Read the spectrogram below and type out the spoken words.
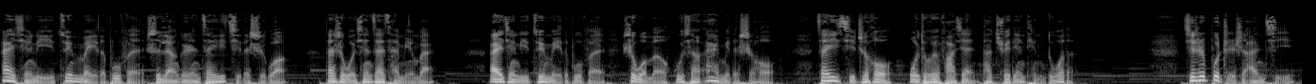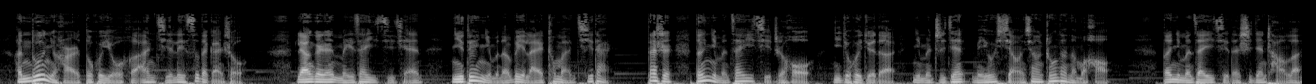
爱情里最美的部分是两个人在一起的时光，但是我现在才明白。”爱情里最美的部分是我们互相暧昧的时候，在一起之后，我就会发现他缺点挺多的。其实不只是安琪，很多女孩都会有和安琪类似的感受。两个人没在一起前，你对你们的未来充满期待，但是等你们在一起之后，你就会觉得你们之间没有想象中的那么好。等你们在一起的时间长了，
